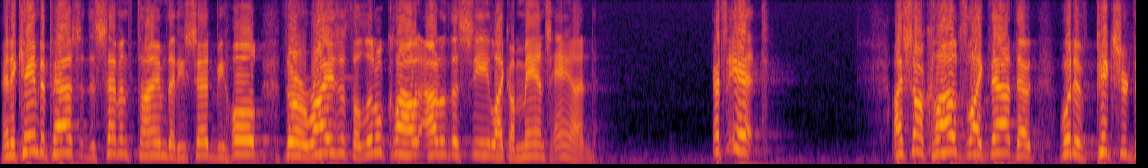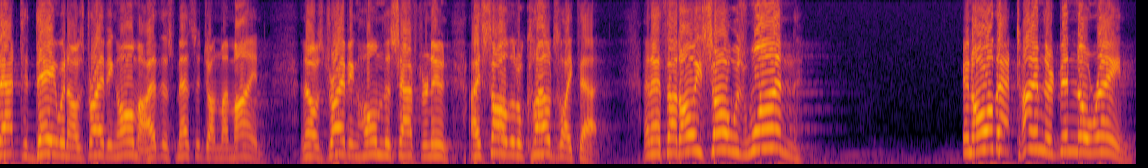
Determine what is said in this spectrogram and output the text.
And it came to pass at the seventh time that he said, Behold, there ariseth a little cloud out of the sea like a man's hand. That's it. I saw clouds like that that would have pictured that today when I was driving home. I had this message on my mind. And I was driving home this afternoon. I saw little clouds like that. And I thought all he saw was one. In all that time, there'd been no rain.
